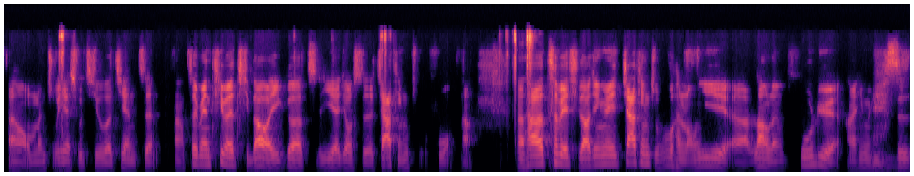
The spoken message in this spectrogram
啊我们主耶稣基督的见证啊。这边特别提到一个职业，就是家庭主妇啊。那他特别提到，因为家庭主妇很容易呃让人忽略啊，因为是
